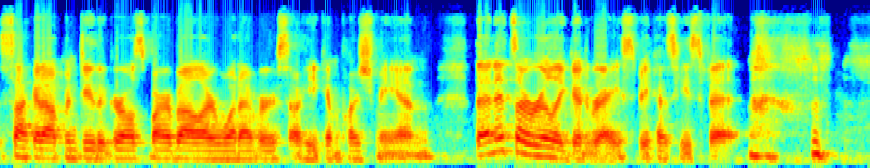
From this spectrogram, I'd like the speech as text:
suck it up and do the girls barbell or whatever so he can push me and then it's a really good race because he's fit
